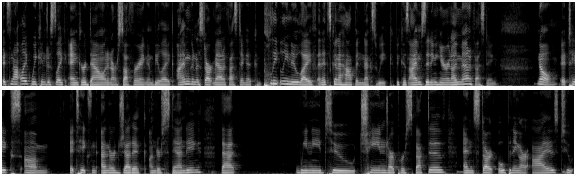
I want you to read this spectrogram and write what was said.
it's not like we can just like anchor down in our suffering and be like, I'm going to start manifesting a completely new life and it's going to happen next week because I'm sitting here and I'm manifesting. No, it takes um, it takes an energetic understanding that we need to change our perspective and start opening our eyes to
